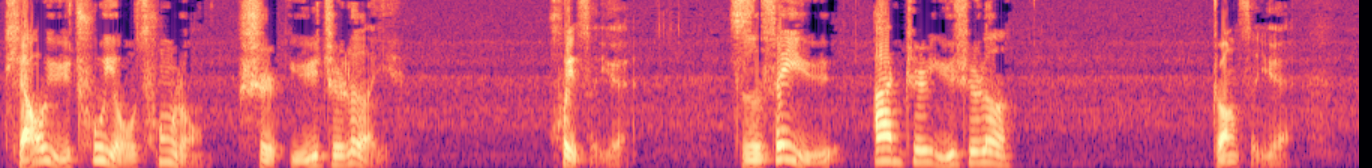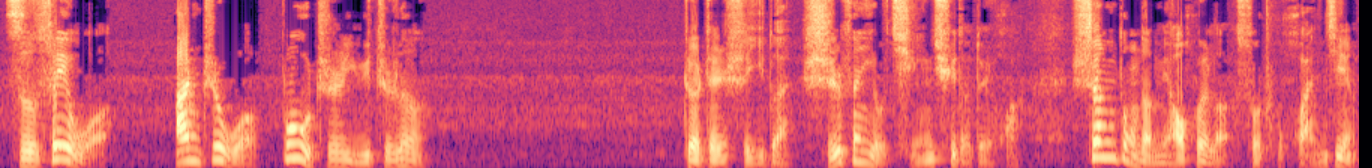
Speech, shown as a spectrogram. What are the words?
条鱼出游从容，是鱼之乐也。”惠子曰：“子非鱼，安知鱼之乐？”庄子曰：“子非我，安知我不知鱼之乐？”这真是一段十分有情趣的对话，生动地描绘了所处环境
